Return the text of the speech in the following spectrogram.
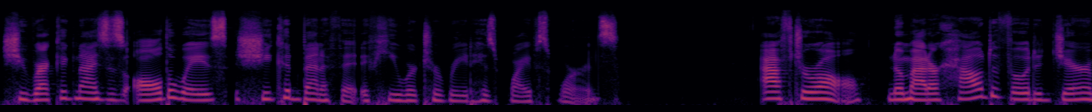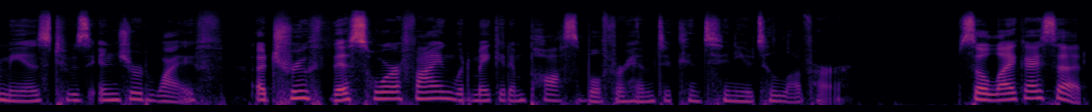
she recognizes all the ways she could benefit if he were to read his wife's words. After all, no matter how devoted Jeremy is to his injured wife, a truth this horrifying would make it impossible for him to continue to love her. So, like I said,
